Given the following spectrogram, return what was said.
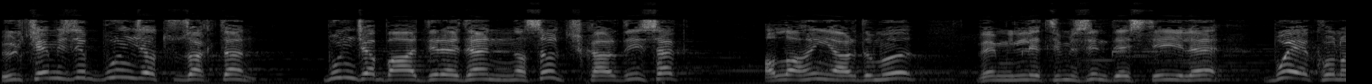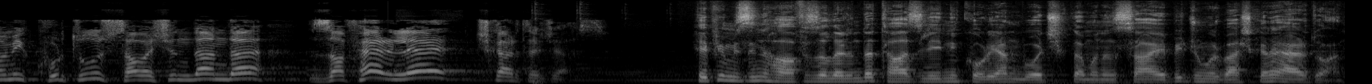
ülkemizi bunca tuzaktan, bunca badireden nasıl çıkardıysak Allah'ın yardımı ve milletimizin desteğiyle bu ekonomik kurtuluş savaşından da zaferle çıkartacağız. Hepimizin hafızalarında tazeliğini koruyan bu açıklamanın sahibi Cumhurbaşkanı Erdoğan.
